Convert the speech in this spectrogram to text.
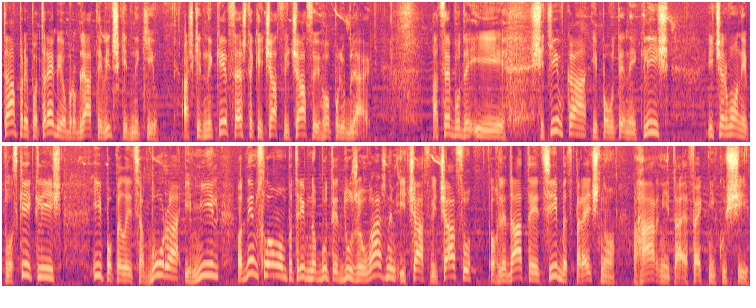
та при потребі обробляти від шкідників. А шкідники все ж таки час від часу його полюбляють. А це буде і щитівка, і павутинний кліщ, і червоний плоский кліщ, і попелиця бура, і міль. Одним словом, потрібно бути дуже уважним і час від часу оглядати ці, безперечно, гарні та ефектні кущі.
